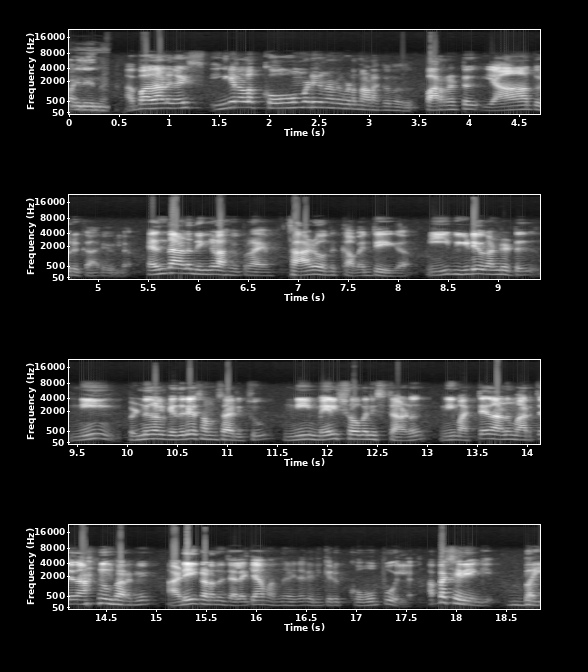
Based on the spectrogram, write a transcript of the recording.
ഫയൽ ചെയ്യുന്നത്. അപ്പൊ അതാണ് ഗൈസ് ഇങ്ങനെയുള്ള കോമഡികളാണ് ഇവിടെ നടക്കുന്നത്. പറഞ്ഞിട്ട് യാതൊരു കാര്യമില്ല എന്താണ് നിങ്ങളുടെ അഭിപ്രായം? താഴെ ഒന്ന് കമന്റ് ചെയ്യുക. ഈ വീഡിയോ കണ്ടിട്ട് നീ പെണ്ണുങ്ങൾക്കെതിരെ സംസാരിച്ചു നീ മേൽ ഷോവനിസ്റ്റ് ആണ് നീ മറ്റേതാണ് മറിച്ചതാണെന്നും പറഞ്ഞ് അടിയിൽ കടന്ന് ചലയ്ക്കാൻ വന്നു കഴിഞ്ഞാൽ എനിക്കൊരു കോപ്പുമില്ല അപ്പൊ ശരിയെങ്കിൽ ബൈ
